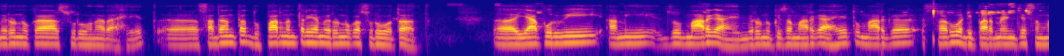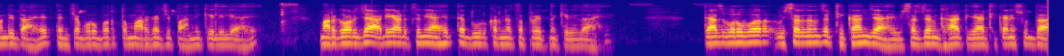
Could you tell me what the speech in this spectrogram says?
मिरवणुका सुरू होणार आहेत. साधारणतः दुपारनंतर या मिरवणुका सुरू होतात. यापूर्वी आम्ही जो मार्ग आहे मिरवणुकीचा मार्ग आहे तो मार्ग सर्व डिपार्टमेंट जे संबंधित आहेत. त्यांच्याबरोबर तो मार्गाची पाहणी केलेली आहे. मार्गावर ज्या अडीअडचणी आहेत त्या दूर करण्याचा प्रयत्न केलेला आहे. त्याचबरोबर विसर्जनाचं ठिकाण जे आहे विसर्जन घाट या ठिकाणी सुद्धा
